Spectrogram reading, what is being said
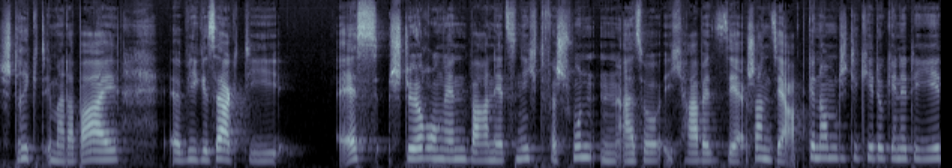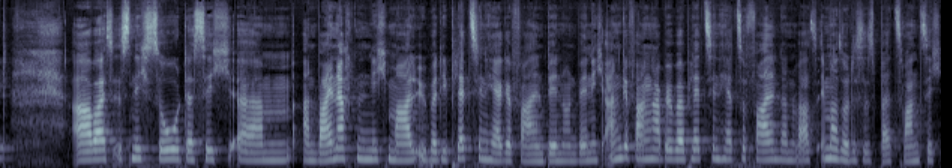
strikt immer dabei. Äh, Wie gesagt, die Essstörungen waren jetzt nicht verschwunden. Also ich habe sehr, schon sehr abgenommen durch die ketogene Diät. Aber es ist nicht so, dass ich ähm, an Weihnachten nicht mal über die Plätzchen hergefallen bin. Und wenn ich angefangen habe, über Plätzchen herzufallen, dann war es immer so, dass es bei 20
